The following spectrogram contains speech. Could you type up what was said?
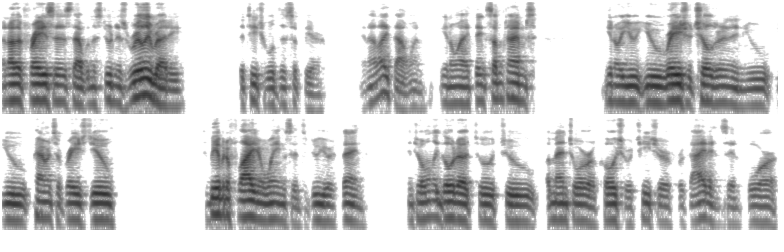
Another phrase is that when the student is really ready, the teacher will disappear. And I like that one. You know, I think sometimes, you know, you you raise your children and you you parents have raised you to be able to fly your wings and to do your thing and to only go to to to a mentor or a coach or a teacher for guidance and for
